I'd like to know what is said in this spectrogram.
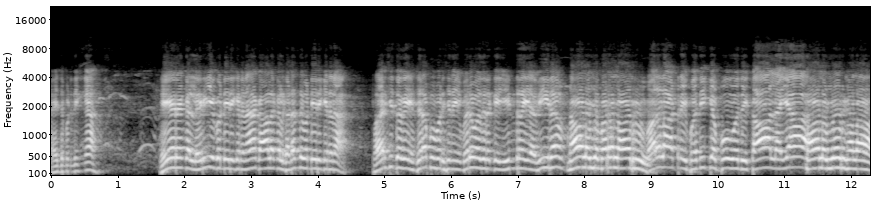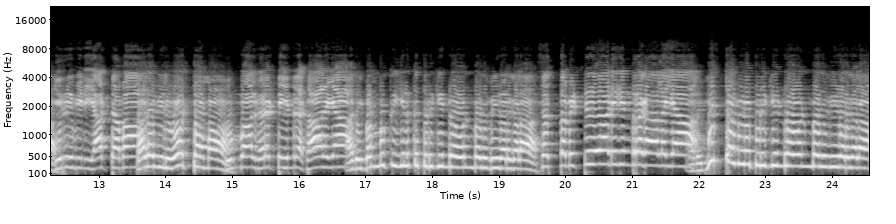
ஆயத்தப்படுத்திங்க நேரங்கள் நெருங்கி கொண்டிருக்கின்றன காலங்கள் கடந்து கொண்டிருக்கின்றன. பரிசு தொகையும் சிறப்பு பரிசினையும் பெறுவதற்கு இன்றைய வீரம் நாளைய வரலாறு. வரலாற்றை பதிக்க போவது காலையா கால ஏர்களா? இருவிழி ஆட்டமா? தலைவிழி ஓட்டமா? கும்பால் விரட்டுகின்ற காளையா? அதை பம்புக்கு இழுக்க துடிக்கின்ற ஒன்பது வீரர்களா? சத்தமிட்டு ஆடுகின்ற காளையா? அதை முத்தமிட துடிக்கின்ற ஒன்பது வீரர்களா?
